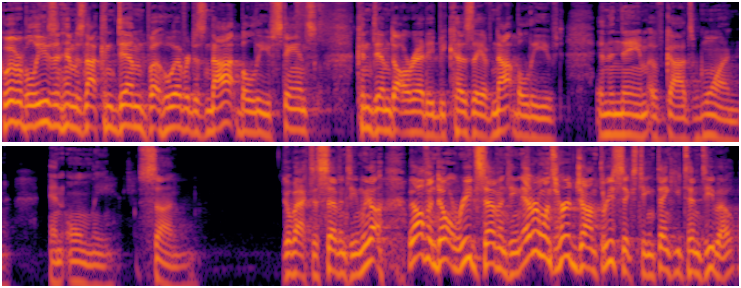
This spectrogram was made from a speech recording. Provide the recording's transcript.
Whoever believes in him is not condemned, but whoever does not believe stands condemned already because they have not believed in the name of God's one and only Son. Go back to 17. We, we often don't read 17. Everyone's heard John 3.16. Thank you, Tim Tebow.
